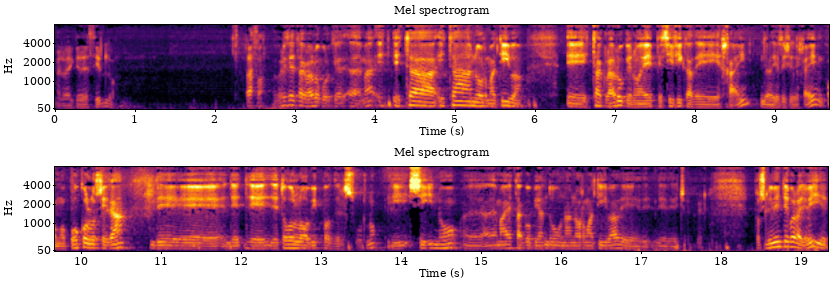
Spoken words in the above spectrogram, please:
pero hay que decirlo. Rafa. Me parece que está claro porque además esta, esta normativa eh, está claro que no es específica de Jaén, de la diócesis de Jaén, como poco lo será de, de- todos los obispos del sur, ¿no? Y si no, eh, además está copiando una normativa de, de, de derecho. Posiblemente por ello, y,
